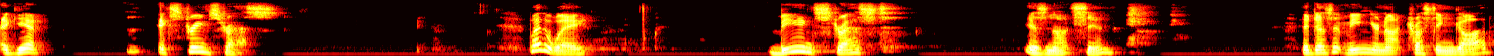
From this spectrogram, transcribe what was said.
again, extreme stress. By the way, being stressed is not sin. It doesn't mean you're not trusting God.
